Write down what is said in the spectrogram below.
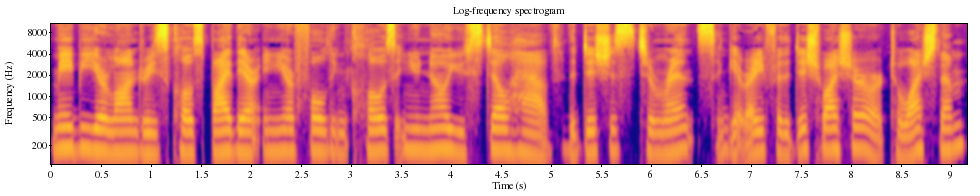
maybe your laundry's close by there and you're folding clothes, and you know you still have the dishes to rinse and get ready for the dishwasher or to wash them.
